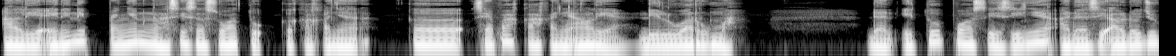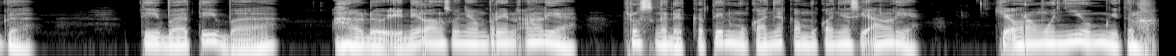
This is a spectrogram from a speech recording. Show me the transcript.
Alia ini nih pengen ngasih sesuatu ke kakaknya ke siapa kakaknya Alia di luar rumah. Dan itu posisinya ada si Aldo juga. Tiba-tiba Aldo ini langsung nyamperin Alia. Terus ngedeketin mukanya ke mukanya si Alia. Kayak orang mau nyium gitu loh.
